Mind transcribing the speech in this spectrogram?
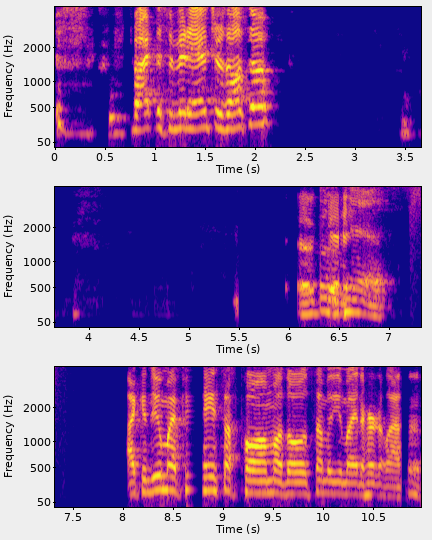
Do I have to submit answers also? Okay. Yes. I can do my Pesach poem, although some of you might have heard it last. All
